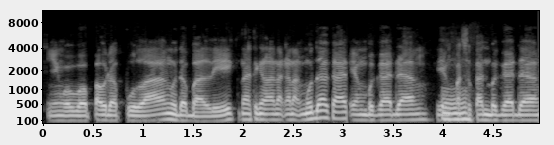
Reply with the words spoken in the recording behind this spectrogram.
Yang bapak-bapak udah pulang, udah balik. Nah, tinggal anak-anak muda kan yang begadang, yang Hmm. pasukan begadang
